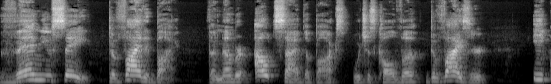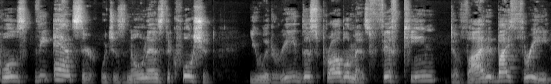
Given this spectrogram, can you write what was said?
Then you say divided by the number outside the box, which is called the divisor, equals the answer, which is known as the quotient you would read this problem as 15 divided by 3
